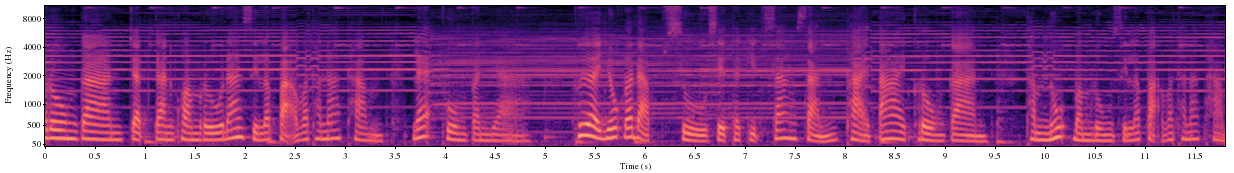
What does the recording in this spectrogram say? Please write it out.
โครงการจัดการความรู้ด้านศิลปะวัฒนธรรม และภูมิปัญญา เพื่อยกระดับสู่เศรษฐกิจสร้างสรรค์ ภายใต้โครงการทำนุบำรุงศิลปะวัฒนธรรม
